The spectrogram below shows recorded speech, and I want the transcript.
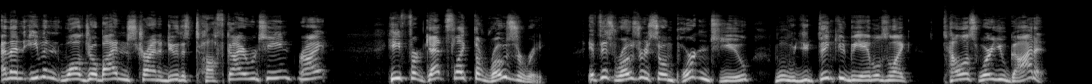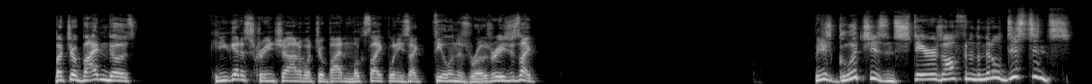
And then, even while Joe Biden's trying to do this tough guy routine, right? He forgets like the rosary. If this rosary is so important to you, well, you'd think you'd be able to like tell us where you got it. But Joe Biden goes, Can you get a screenshot of what Joe Biden looks like when he's like feeling his rosary? He's just like, he just glitches and stares off into the middle distance.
